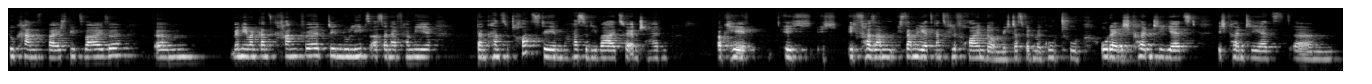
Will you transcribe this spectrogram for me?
Du kannst beispielsweise, ähm, wenn jemand ganz krank wird, den du liebst aus deiner Familie, dann kannst du trotzdem, hast du die Wahl zu entscheiden, okay, ich, ich, ich, versammle, ich sammle jetzt ganz viele Freunde um mich, das wird mir gut tun. Oder ich könnte jetzt, ich könnte jetzt ähm,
